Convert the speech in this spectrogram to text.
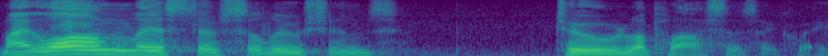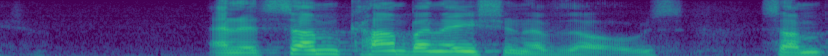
my long list of solutions to Laplace's equation. And it's some combination of those. Some,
